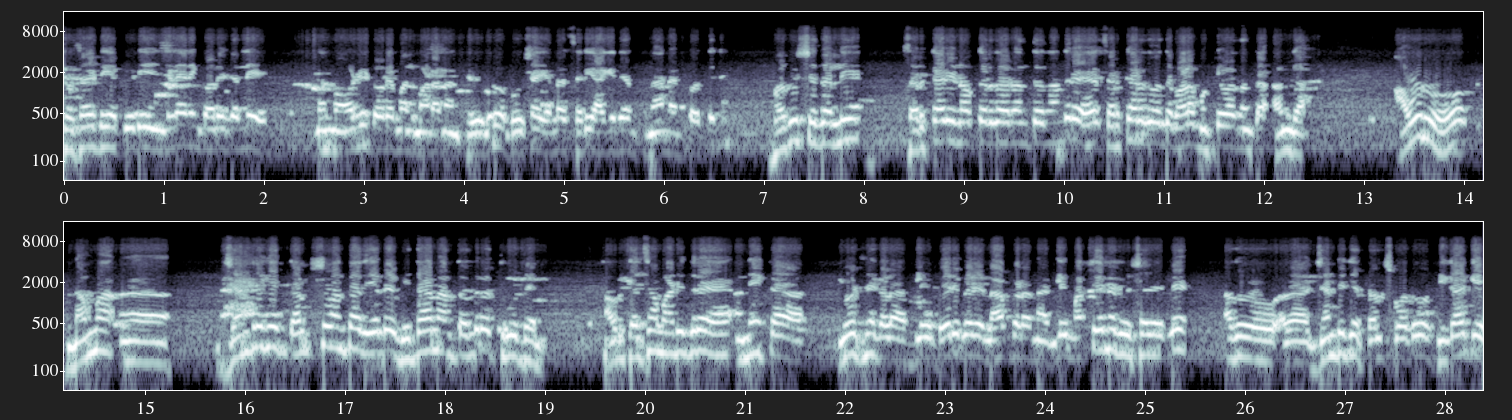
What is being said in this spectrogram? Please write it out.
society P D engineering ಕಾಲೇಜಲ್ಲಿ ನಮ್ಮ ಆಡಿಟೋರಿಯಂ ಅಲ್ಲಿ ಮಾಡೋಣ ಅಂತ ಹೇಳಿದ್ರು. ಬಹುಶಃ ಎಲ್ಲ ಸರಿ ಆಗಿದೆ ಅಂತ ನಾನು ಅನ್ಕೊಳ್ತೀನಿ. ಭವಿಷ್ಯದಲ್ಲಿ ಸರ್ಕಾರಿ ನೌಕರದವ್ರು ಅಂತಂದ್ರೆ ಸರ್ಕಾರದ ಒಂದು ಬಹಳ ಮುಖ್ಯವಾದಂತ ಅಂಗ. ಅವರು ನಮ್ಮ ಜನರಿಗೆ ತಲುಪಿಸುವಂತದ್ದು ಏನೇ ವಿಧಾನ ಅಂತಂದ್ರೆ ತಿಳಿದೇನ್ ಅವ್ರು ಕೆಲಸ ಮಾಡಿದ್ರೆ ಅನೇಕ ಯೋಜನೆಗಳಾಗ್ಲಿ, ಬೇರೆ ಬೇರೆ ಲಾಭಗಳನ್ನಾಗ್ಲಿ, ಮತ್ತೇನಾದ್ರು ವಿಷಯದಲ್ಲಿ ಅದು ಜನರಿಗೆ ತಲುಪಿಸ್ಬೋದು. ಹೀಗಾಗಿ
